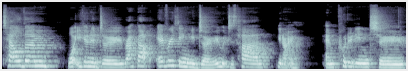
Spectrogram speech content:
tell them what you're going to do, wrap up everything you do, which is hard, you know, and put it into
